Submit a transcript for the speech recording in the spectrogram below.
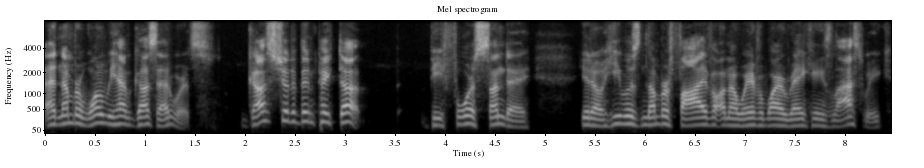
At number one, we have Gus Edwards. Gus should have been picked up before Sunday. You know, he was number five on our waiver wire rankings last week.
